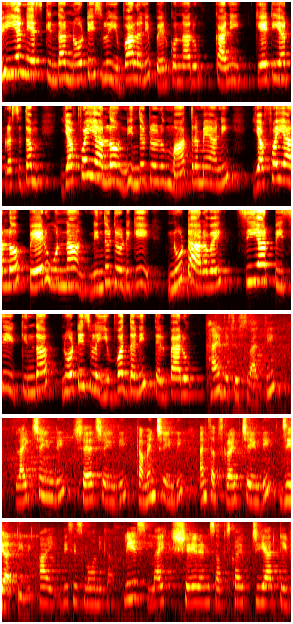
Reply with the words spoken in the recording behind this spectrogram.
బిఎన్ఎస్ కింద నోటీసులు ఇవ్వాలని పేర్కొన్నారు. కానీ కేటీఆర్ ప్రస్తుతం ఎఫ్ఐఆర్లో నిందితుడు మాత్రమే అని ఎఫ్ఐఆర్లో పేరు ఉన్న నిందితుడికి నూట అరవై సిఆర్పిసి కింద నోటీసులు ఇవ్వద్దని తెలిపారు hi this is Swathi like చేయండి షేర్ చేయండి కమెంట్ చేయండి అండ్ సబ్స్క్రైబ్ చేయండి G R TV Hi, this is Monica. Please like, share, and subscribe GRTV.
